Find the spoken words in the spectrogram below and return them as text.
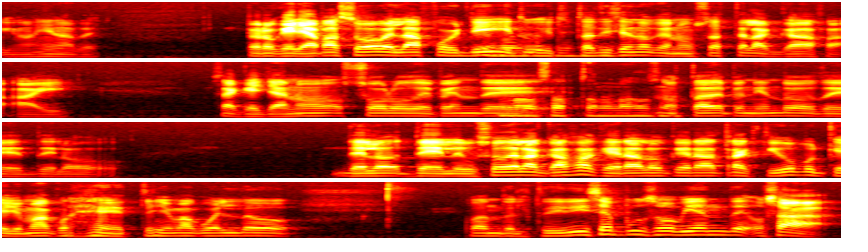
imagínate. Pero que ya pasó, ¿verdad? 4D y tú, estás diciendo que no usaste las gafas ahí. O sea, que ya no solo depende. No, exacto, no las No está dependiendo de, de lo. De lo, del uso de las gafas, que era lo que era atractivo, porque yo me acuerdo, este, yo me acuerdo cuando el 3D se puso bien de, o sea,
